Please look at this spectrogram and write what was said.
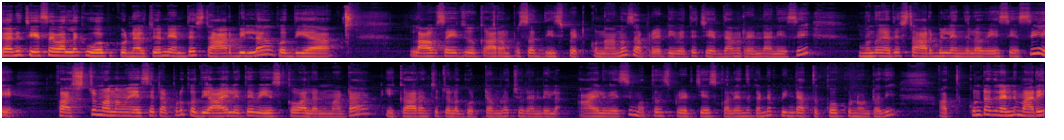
కానీ చేసే వాళ్ళకి ఓపిక ఉండాలి. చూడండి అంటే స్టార్ బిల్ల కొద్దిగా లావ్ సైజు కారం పుస తీసి పెట్టుకున్నాను. సపరేట్ ఇవైతే చేద్దాం రెండు అనేసి ముందుగా అయితే స్టార్ బిల్ ఇందులో వేసేసి ఫస్ట్ మనం వేసేటప్పుడు కొద్దిగా ఆయిల్ అయితే వేసుకోవాలన్నమాట. ఈ కారం చుట్టల గొట్టంలో చూడండి ఇలా ఆయిల్ వేసి మొత్తం స్ప్రెడ్ చేసుకోవాలి. ఎందుకంటే పిండి అతుక్కోకుండా ఉంటుంది. అతుక్కుంటుంది అండి మరీ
